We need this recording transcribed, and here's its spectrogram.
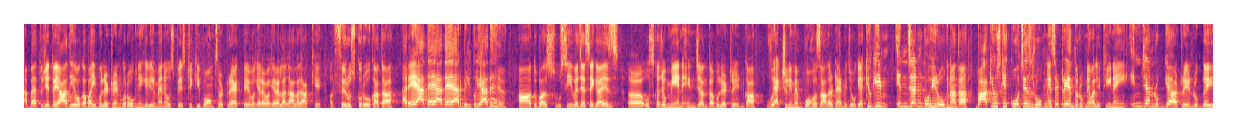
अब तुझे तो याद ही होगा भाई बुलेट ट्रेन को रोकने के लिए मैंने उस पर स्टिकी बॉम्ब्स और ट्रैक पे वगैरह वगैरह लगा लगा के और फिर उसको रोका था। अरे याद है याद है यार, बिल्कुल याद है। हाँ तो बस उसी वजह से गाइज़ उसका जो मेन इंजन था बुलेट ट्रेन का, वो एक्चुअली में बहुत ज़्यादा डैमेज हो गया, क्योंकि इंजन को ही रोकना था। बाकी उसके कोचेस रोकने से ट्रेन तो रुकने वाली थी नहीं। इंजन रुक गया ट्रेन रुक गई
